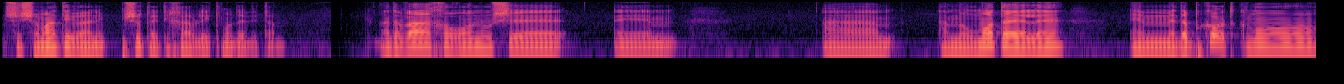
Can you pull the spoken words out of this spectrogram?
ששמעתי ואני פשוט הייתי חייב להתמודד איתם. הדבר האחרון הוא שהמהומות האלה הן מדבקות, כמו,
